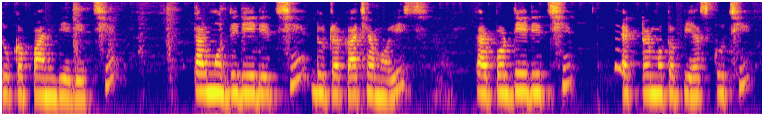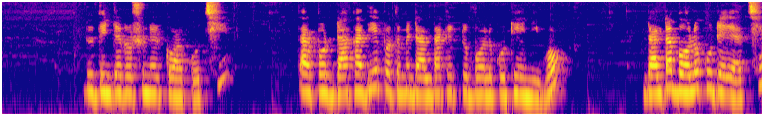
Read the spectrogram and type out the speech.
দু কাপ পানি দিয়ে দিচ্ছি। তার মধ্যে দিয়ে দিচ্ছি দুটো কাঁচামরিচ। তারপর দিয়ে দিচ্ছি একটার মতো পেঁয়াজ কুচি, দু তিনটা রসুনের কোয়া কুচি। তারপর ডাকা দিয়ে প্রথমে ডালটাকে একটু বল উঠিয়ে নিব। ডালটা বলক কুটে গেছে,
